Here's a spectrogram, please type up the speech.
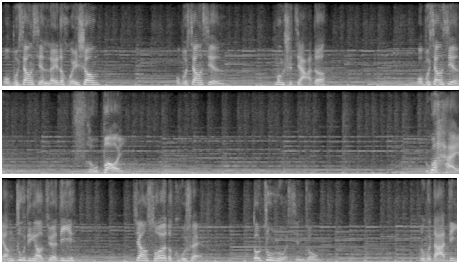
我不相信雷的回声，我不相信梦是假的，我不相信死无报应。如果海洋注定要决堤，这样所有的苦水都注入我心中；如果大地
